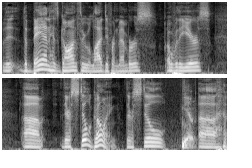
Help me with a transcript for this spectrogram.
the the band has gone through a lot of different members over the years. Um, they're still going. They're still yeah. uh,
